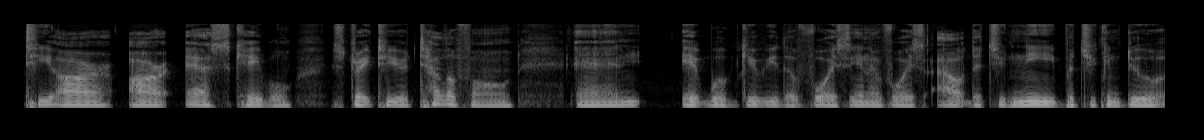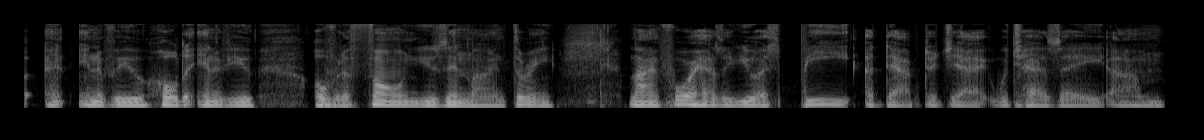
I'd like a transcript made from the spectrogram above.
TRRS cable straight to your telephone and it will give you the voice in and voice out that you need, but you can do an interview, hold an interview over the phone using line three. Line four has a USB adapter jack, which has a um,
